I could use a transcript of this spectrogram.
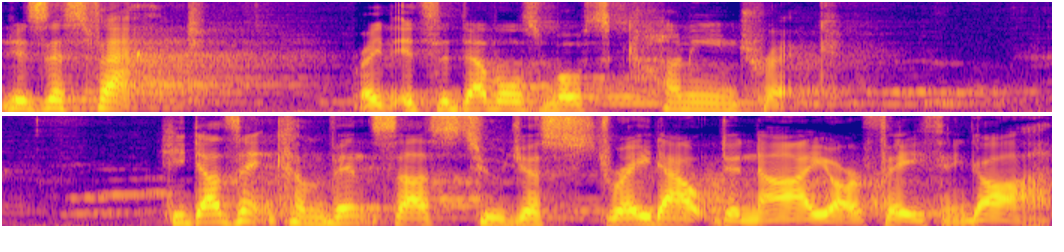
It is this fact, right? It's the devil's most cunning trick. He doesn't convince us to just straight out deny our faith in God,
